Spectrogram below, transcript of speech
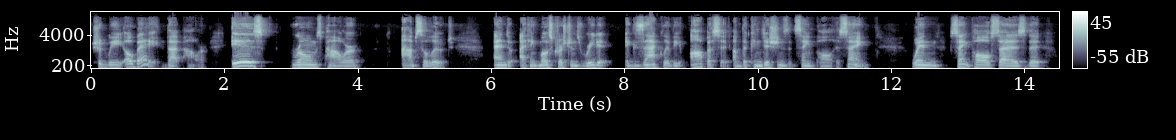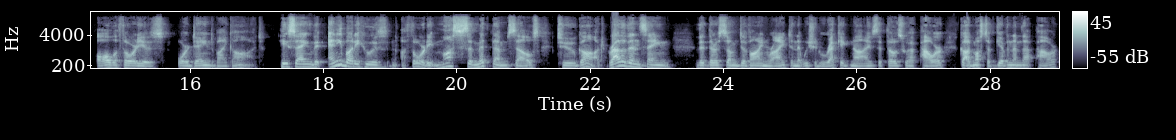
should we obey that power? Is Rome's power absolute? And I think most Christians read it exactly the opposite of the conditions that St. Paul is saying when St. Paul says that all authority is ordained by God, He's saying that anybody who is an authority must submit themselves to God, rather than saying that there's some divine right and that we should recognize that those who have power, God must have given them that power.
